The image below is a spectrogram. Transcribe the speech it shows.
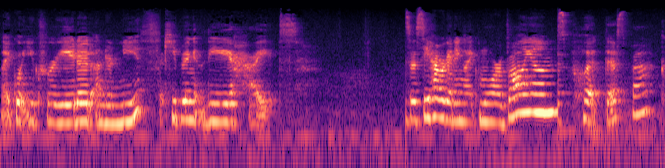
like what you created underneath, keeping the height. So see how we're getting like more volume? Let's put this back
